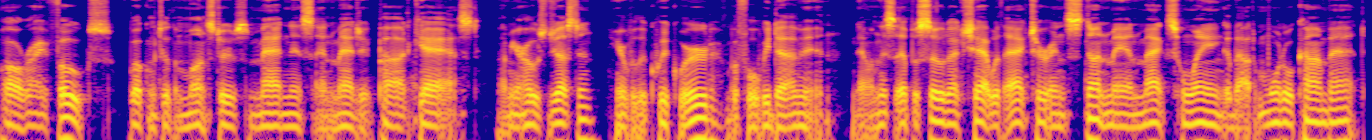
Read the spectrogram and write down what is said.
All right, folks, welcome to the Monsters, Madness, and Magic podcast. I'm your host, Justin, here with a quick word before we dive in. Now, in this episode, I chat with actor and stuntman Max Huang about Mortal Kombat,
